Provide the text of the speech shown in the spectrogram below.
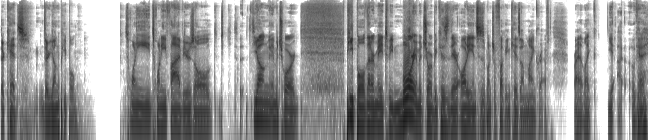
They're kids. They're young people. 20, 25 years old, young, immature people that are made to be more immature because their audience is a bunch of fucking kids on Minecraft, right? Like, yeah, okay.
